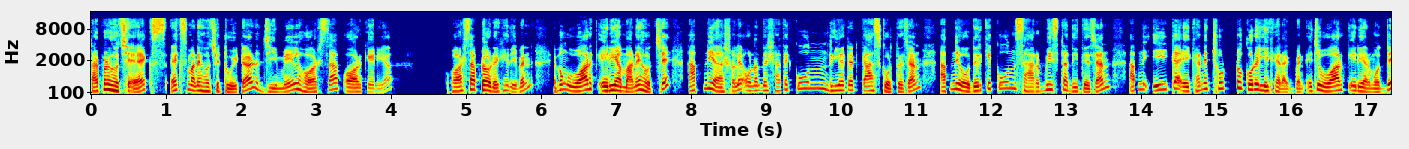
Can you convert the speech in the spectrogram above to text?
তারপরে হচ্ছে এক্স এক্স মানে হচ্ছে Twitter Gmail WhatsApp work area হোয়াটসঅ্যাপটাও রেখে দিবেন এবং ওয়ার্ক এরিয়া মানে হচ্ছে আপনি আসলে ওনাদের সাথে কোন রিলেটেড কাজ করতে চান, আপনি ওদেরকে কোন সার্ভিসটা দিতে চান, আপনি এইটা এখানে ছোট্ট করে লিখে রাখবেন। এই যে ওয়ার্ক এরিয়ার মধ্যে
